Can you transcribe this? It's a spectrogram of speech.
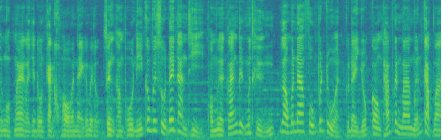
สงบมากเลยจะโดนกัดคอวันไหนก็ไม่รู้ ซึ่งคำพูดนี้ก็ไปสูจน์ได้ทันที พอเมื่อกลางดึกมาถึง เหล่าบรรดาฝูงประจวดก็ได้ยกกองทัพกันมาเหมือนกับว่า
